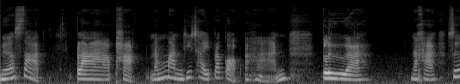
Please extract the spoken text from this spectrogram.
เนื้อสัตว์ ปลาผัก น้ำมันที่ใช้ประกอบอาหาร เกลือ นะคะ ซึ่ง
